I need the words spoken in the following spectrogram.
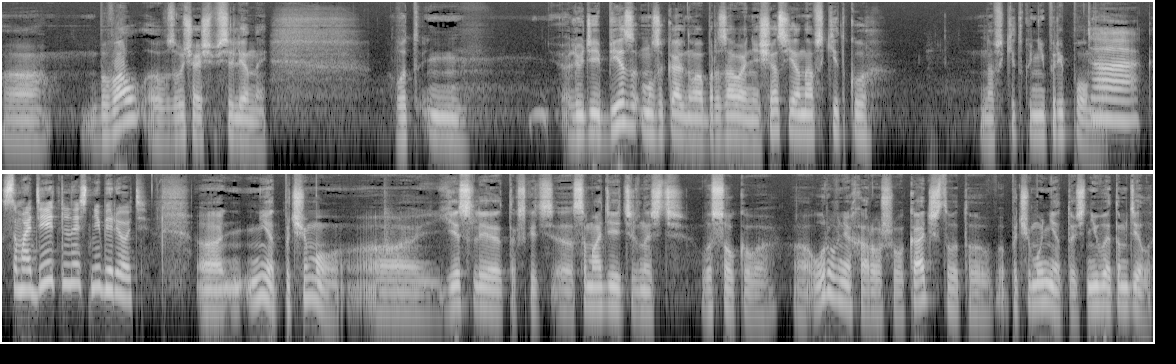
э, бывал в звучащей вселенной, вот людей без музыкального образования, сейчас я на вскидку на вскидку не припомню. Так, самодеятельность не берете? А, нет, почему? А, если, так сказать, э, самодеятельность высокого а, уровня, хорошего качества, то почему нет? То есть не в этом дело.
